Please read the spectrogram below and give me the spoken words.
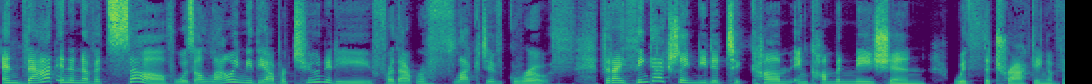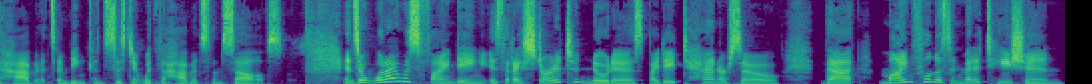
And that in and of itself was allowing me the opportunity for that reflective growth that I think actually needed to come in combination with the tracking of the habits and being consistent with the habits themselves. And so what I was finding is that I started to notice by day 10 or so that mindfulness and meditation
